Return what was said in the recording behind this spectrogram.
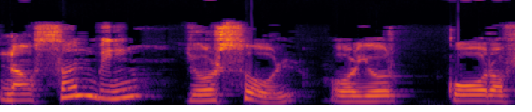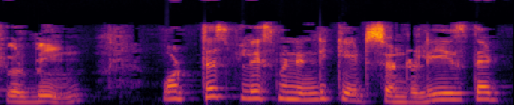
now sun being your soul or your core of your being what this placement indicates generally is that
